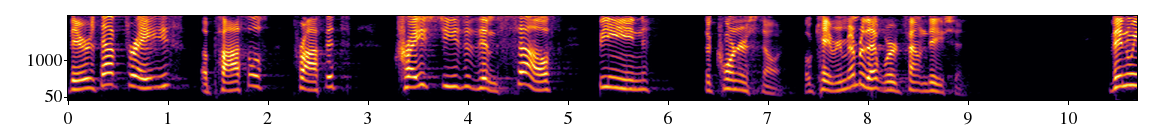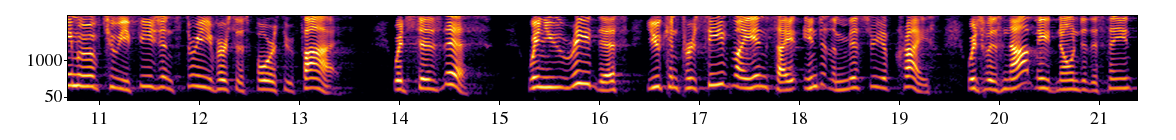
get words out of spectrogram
There's that phrase apostles, prophets, Christ Jesus himself being the cornerstone. Okay, remember that word foundation. Then we move to Ephesians 3, verses 4 through 5, which says this When you read this, you can perceive my insight into the mystery of Christ, which was not made known to the saints,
